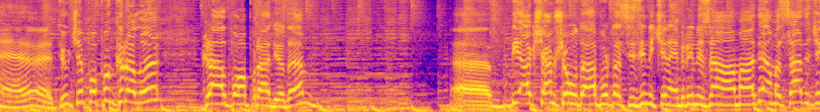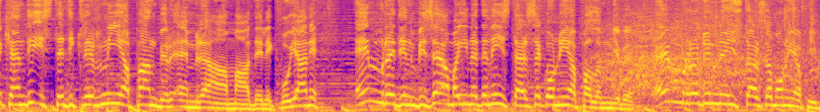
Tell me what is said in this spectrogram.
Evet, Türkçe Pop'un kralı Kral Pop Radyo'da. Ee, bir akşam şovu daha burada sizin için emrinize amade ama sadece kendi istediklerini yapan bir emre amadelik bu. Yani emredin bize ama yine de ne istersek onu yapalım gibi. Emredin ne istersem onu yapayım.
